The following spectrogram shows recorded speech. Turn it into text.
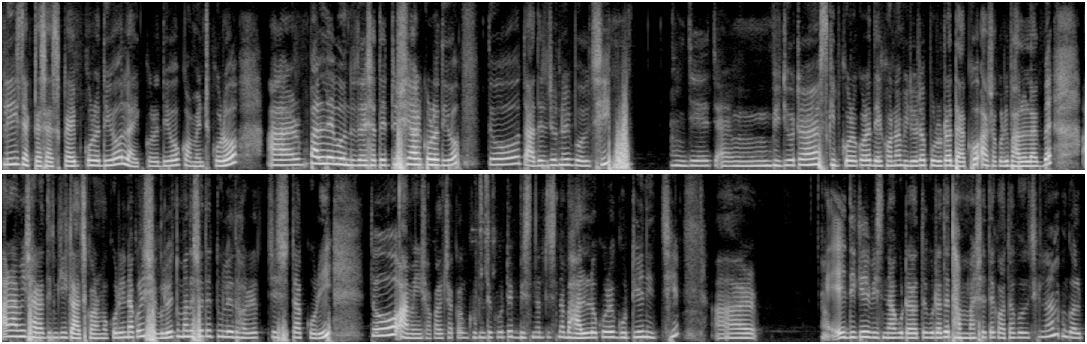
প্লিজ একটা সাবস্ক্রাইব করে দিও লাইক করে দিও কমেন্ট করো আর পারলে বন্ধুদের সাথে একটু শেয়ার করে দিও। তো তাদের জন্যই বলছি যে ভিডিওটা স্কিপ করে করে দেখো না, ভিডিওটা পুরোটা দেখো, আশা করি ভালো লাগবে। আর আমি সারাদিন কি কাজকর্ম করি, না করি, সেগুলোই তোমাদের সাথে তুলে ধরার চেষ্টা করি। তো আমি সকাল সকাল ঘুম থেকে বিছনা টিছনা ভালো করে গুটিয়ে নিচ্ছি। আর এইদিকে বিছনা গুটাতে গুটাতে ঠাম্মার সাথে কথা বলছিলাম, গল্প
